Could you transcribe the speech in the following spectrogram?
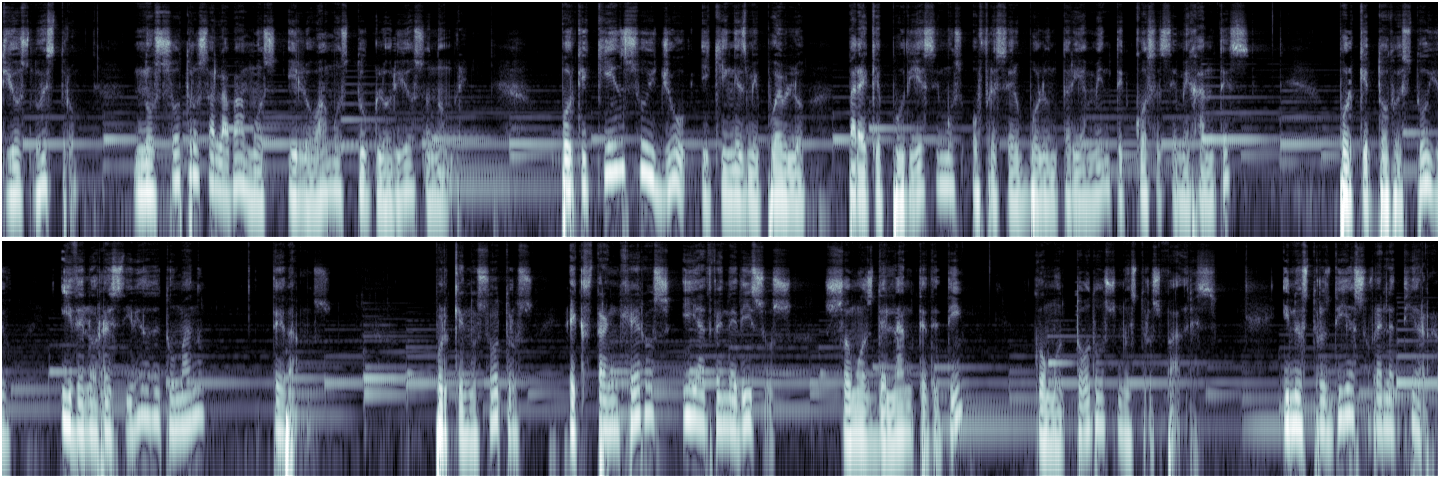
Dios nuestro, nosotros alabamos y loamos tu glorioso nombre. Porque ¿quién soy yo y quién es mi pueblo para que pudiésemos ofrecer voluntariamente cosas semejantes? Porque todo es tuyo, y de lo recibido de tu mano, te damos. Porque nosotros, extranjeros y advenedizos, somos delante de ti como todos nuestros padres, y nuestros días sobre la tierra,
